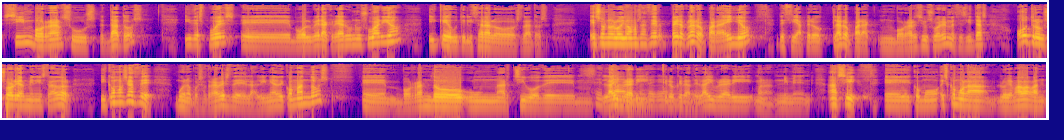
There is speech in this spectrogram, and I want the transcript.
sin borrar sus datos y después eh, volver a crear un usuario y que utilizara los datos. Eso no lo íbamos a hacer, pero claro, para ello decía, pero claro, para borrar ese usuario necesitas otro usuario administrador. ¿Y cómo se hace? Bueno, pues a través de la línea de comandos, eh, borrando un archivo de mm, library, no sé qué, creo que era de library, bueno, ni me... Ah, sí, eh, como, es como la, lo llamaba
